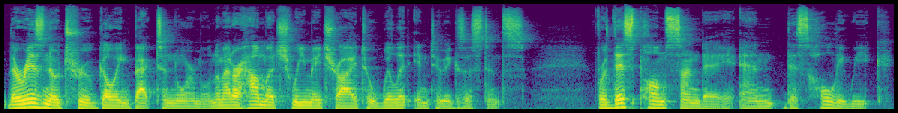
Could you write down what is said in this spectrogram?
There is no true going back to normal, no matter how much we may try to will it into existence. For this Palm Sunday and this Holy Week,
